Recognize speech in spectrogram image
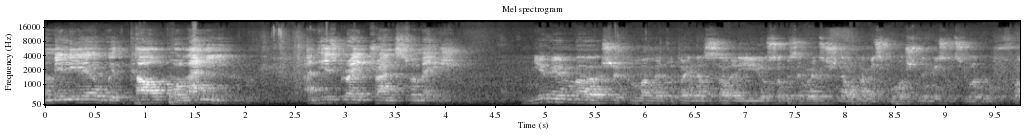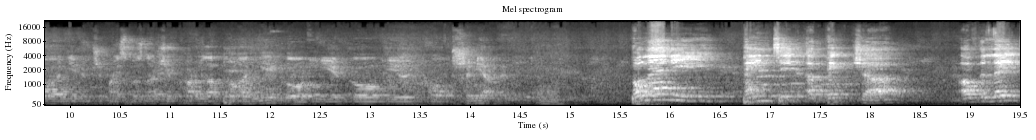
familiar with Karl Polanyi and his great transformation. Nie wiem, czy mamy tutaj na sali osoby zajmujące się naukami społecznymi, socjologów. Nie wiem, czy Państwo znacie Karla Polaniego i jego wielką przemianę. Polanyi painted a picture of the late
